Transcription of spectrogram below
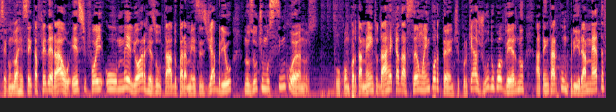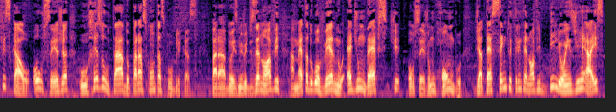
Segundo a Receita Federal, este foi o melhor resultado para meses de abril nos últimos cinco anos. O comportamento da arrecadação é importante porque ajuda o governo a tentar cumprir a meta fiscal, ou seja, o resultado para as contas públicas. Para 2019, a meta do governo é de um déficit, ou seja, um rombo, de até 139 bilhões de reais,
